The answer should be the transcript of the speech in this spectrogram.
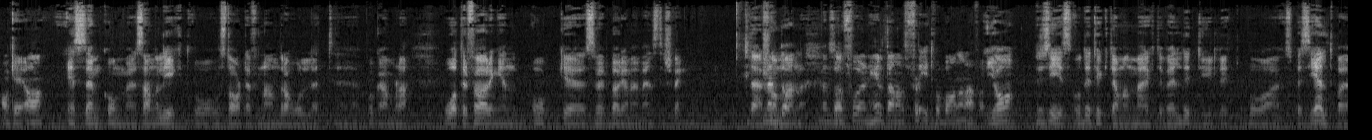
Okej, ja. SM kommer sannolikt att starta från andra hållet eh, på gamla återföringen och eh, börja med en vänstersväng. Där Men, de, man, men så- de får en helt annan flyt på banan i alla fall. Ja, precis. Och det tyckte jag man märkte väldigt tydligt på speciellt på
